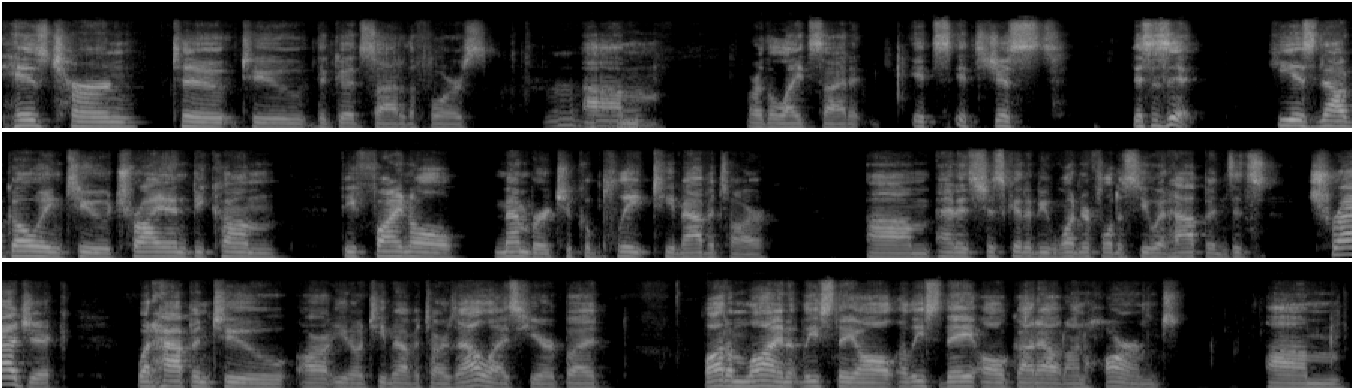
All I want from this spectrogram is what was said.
his turn to to the good side of the force, Mhm. um, or the light side. It, it's it's just this is it. He is now going to try and become the final member to complete Team Avatar, um, and it's just going to be wonderful to see what happens. It's tragic what happened to our you know Team Avatar's allies here, but bottom line, at least they all at least they all got out unharmed. Um,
